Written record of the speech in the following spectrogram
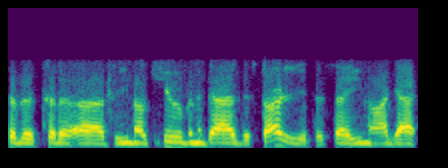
to the to the uh to you know Cube and the guys that started it to say you know I got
